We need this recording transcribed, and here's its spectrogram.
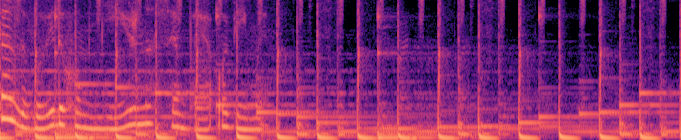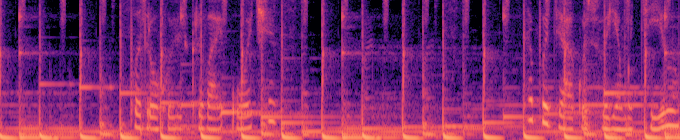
та з видихом ніжно себе обійми. Потроху відкривай очі та подякуй своєму тілу.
